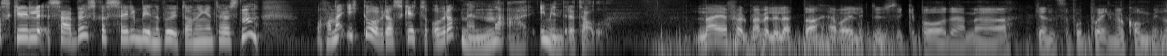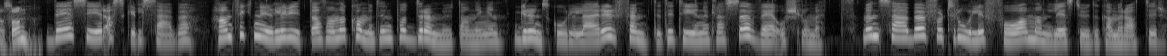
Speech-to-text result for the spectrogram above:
Askild Sæbø skal selv begynne på utdanningen til høsten, og han er ikke overrasket over at mennene er i mindretall. Nei, jeg følte meg veldig letta. Jeg var litt usikker på det med grense for poeng å komme inn og sånn. Det sier Askild Sæbø. Han fikk nylig vite at han har kommet inn på drømmeutdanningen, grunnskolelærer 5. til 10. klasse ved Oslo OsloMet. Men Sæbø får trolig få mannlige studiekamerater.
